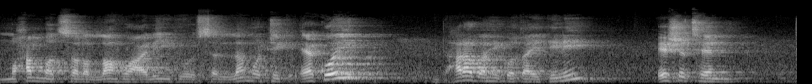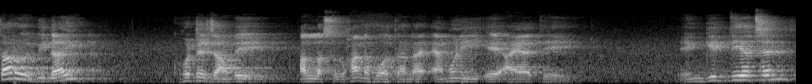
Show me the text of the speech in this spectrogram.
মোহাম্মদ সাল আলী সাল্লামও ঠিক একই ধারাবাহিকতায় তিনি এসেছেন। তারও বিদায় ঘটে যাবে। আল্লাহ সুবহান তাআলা এমনই এ আয়াতে ইঙ্গিত দিয়েছেন।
